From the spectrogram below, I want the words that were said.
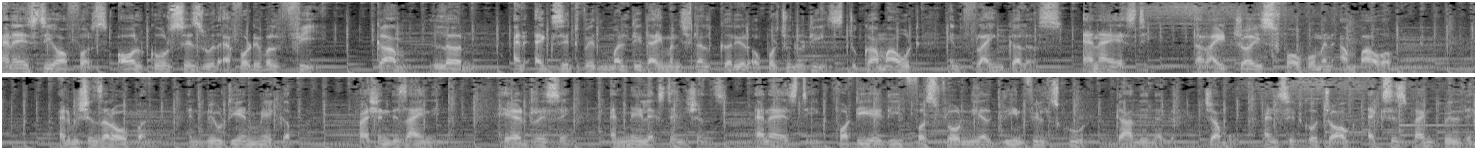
NIST offers all courses with affordable fee. Come, learn and exit with multi-dimensional career opportunities to come out in flying colors. NIST, the right choice for women empowerment. Admissions are open in beauty and makeup, fashion designing, hairdressing, and nail extensions. NIST 40AD first floor near Greenfield School, Gandhinagar, Jammu and Sidco Chowk Axis Bank Building,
